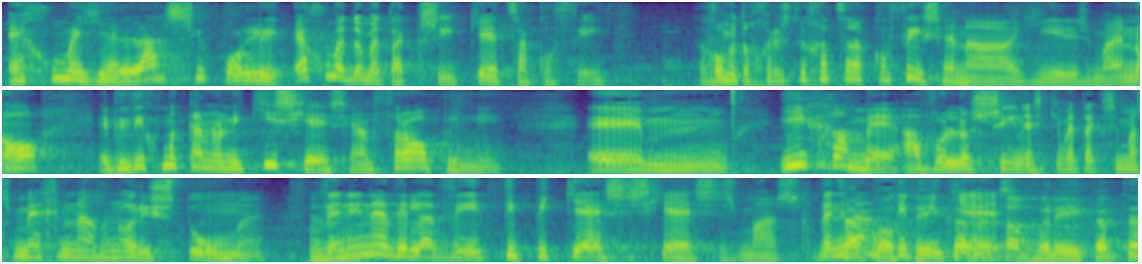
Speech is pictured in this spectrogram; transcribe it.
έχουμε γελάσει πολύ. Έχουμε εντωμεταξύ και τσακωθεί. Εγώ με τον Χρήστο είχα τσακωθεί σε ένα γύρισμα, ενώ επειδή έχουμε κανονική σχέση, ανθρώπινη, ε, μ, είχαμε αβολοσύνες και μεταξύ μας μέχρι να γνωριστούμε. Δεν είναι δηλαδή τυπικές οι σχέσεις μας. Δεν ήταν Τσακωθήκατε, τυπικές. τα βρήκατε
